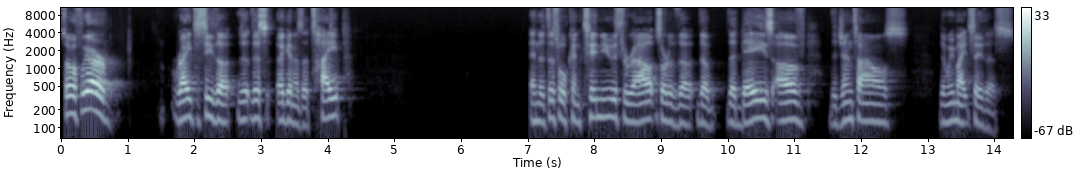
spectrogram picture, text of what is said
So, if we are right to see the, this again as a type, and that this will continue throughout sort of the, the, the days of the Gentiles, then we might say this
